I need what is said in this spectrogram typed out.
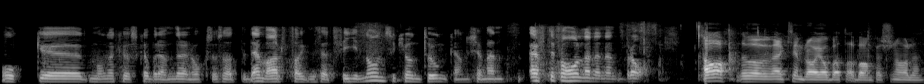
och eh, många kuskar berömde den också så att den var faktiskt rätt fin. Någon sekund tung kanske men efter förhållandena bra. Ja, det var verkligen bra jobbat av banpersonalen.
